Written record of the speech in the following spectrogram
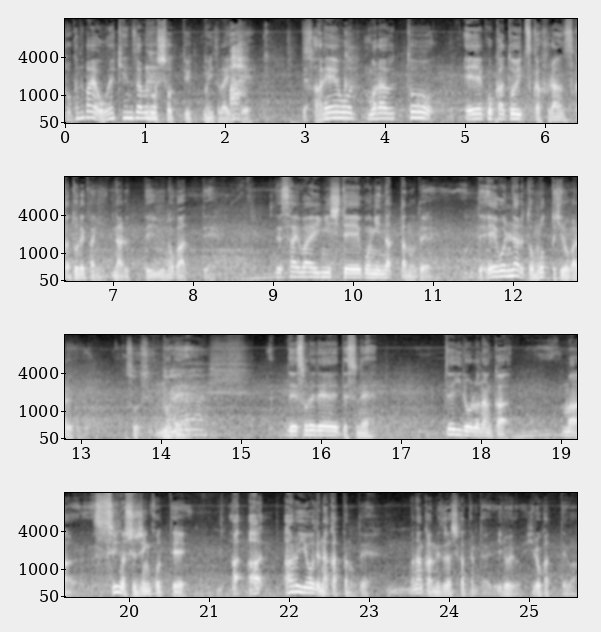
僕の場合は大江健三郎賞っていうのをいただいて、であれをもらうと英語かドイツかフランスかどれかになるっていうのがあってで幸いにして英語になったのでで英語になるともっと広がる。そうですよのででそれでですねでいろいろなんかまあ3の主人公ってあああるようでなかったので、まあ、なんか珍しかったみたいでいろいろ広がっては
